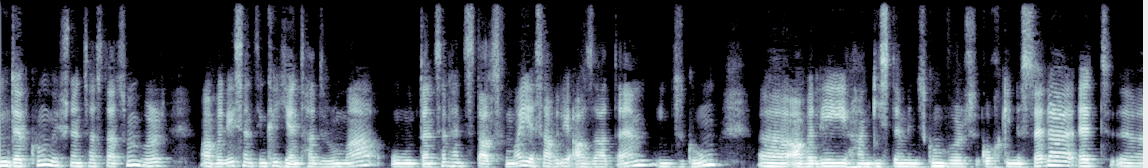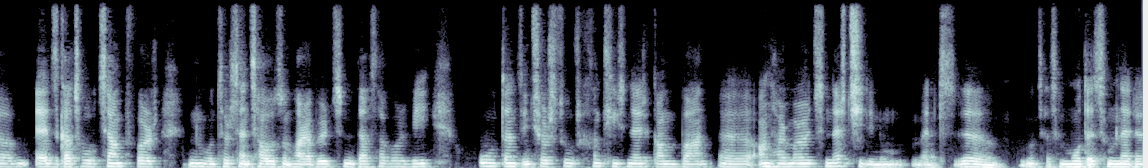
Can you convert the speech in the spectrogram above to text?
իմ դեպքում միշտ այնց հաստատում որ ավելի սենց ինքը ենթադրում է ու տենց էլ հենց ստացվում է, ես ավելի ազատ եմ ինձ զգում, ավելի հանգիստ եմ ինձ զգում, որ կողքինս էլ է այդ այդ զգացողությամբ, որ ոնց որ սենց հաուզում հարաբերությունը դասավորվի ու տենց ինչ որ սուր խնդիրներ կամ բան անհարմարություններ չի լինում այդ ոնց ասեմ մոտեցումները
